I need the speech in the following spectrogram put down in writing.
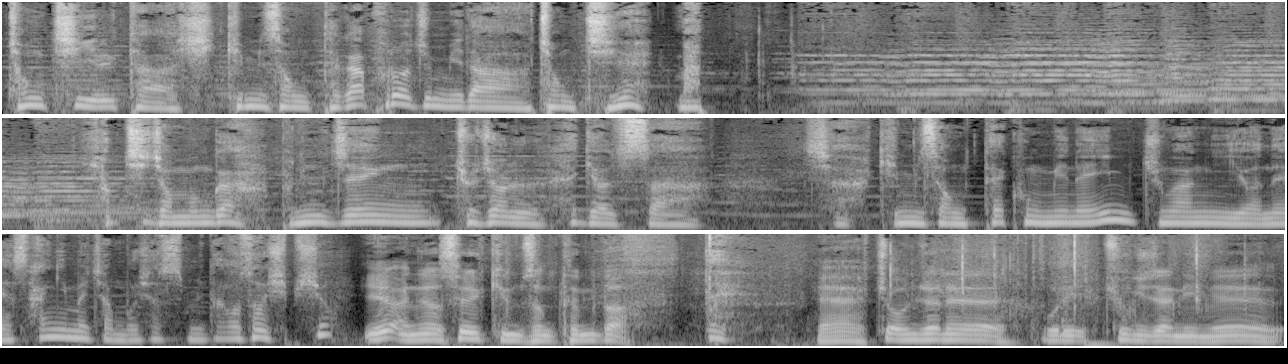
정치 일타 김성태가 풀어줍니다. 정치의 맛. 협치 전문가 분쟁 조절 해결사 자 김성태 국민의힘 중앙위원회 상임위원장 모셨습니다. 어서 오십시오. 예 안녕하세요 김성태입니다. 네. 예 조금 전에 우리 주 기자님의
